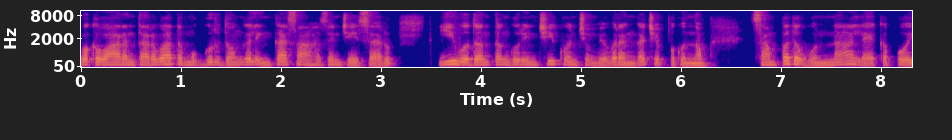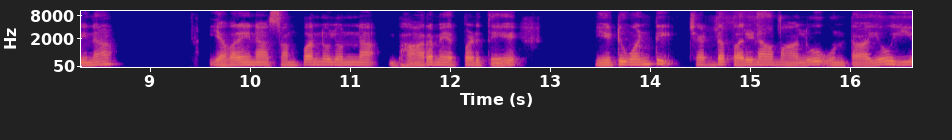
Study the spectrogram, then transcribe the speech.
ఒక వారం తర్వాత ముగ్గురు దొంగలు ఇంకా సాహసం చేశారు. ఈ ఉదంతం గురించి కొంచెం వివరంగా చెప్పుకుందాం. సంపద ఉన్నా లేకపోయినా ఎవరైనా సంపన్నులున్న భారం ఏర్పడితే ఎటువంటి చెడ్డ పరిణామాలు ఉంటాయో ఈ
